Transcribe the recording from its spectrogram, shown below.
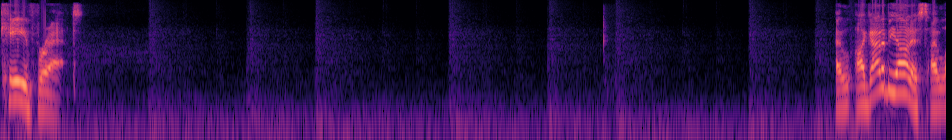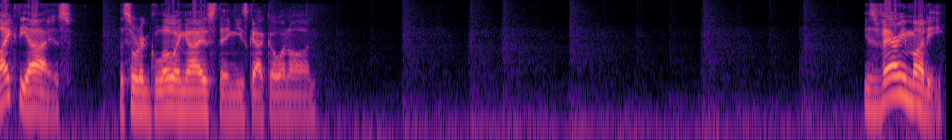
Cave Rat. I, I gotta be honest, I like the eyes. The sort of glowing eyes thing he's got going on. He's very muddy.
